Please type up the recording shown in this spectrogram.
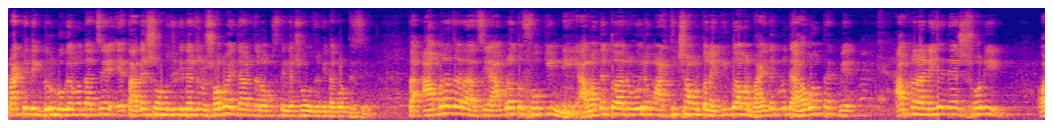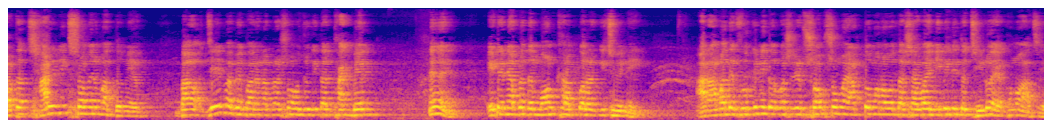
প্রাকৃতিক দুর্ভোগের মধ্যে আছে তাদের সহযোগিতার জন্য সবাই যার যার অবস্থা থেকে সহযোগিতা করতেছে। তা আমরা যারা আছি, আমরা তো ফকির নেই, আমাদের তো আর ওইরকম আর্থিক সামর্থ্য নেই, কিন্তু আমার ভাইদের প্রতি আহ্বান থাকবে, আপনারা নিজেদের শরীর, অর্থাৎ শারীরিক শ্রমের মাধ্যমে বা যেভাবে পারেন আপনারা সহযোগিতা থাকবেন হ্যাঁ? এটা নিয়ে আপনাদের মন খারাপ করার কিছুই নেই। আর আমাদের ফকিনী দরবার শরীফ সব সময় আত্মমানবতা সেবায় নিবেদিত ছিল, এখনও আছে।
